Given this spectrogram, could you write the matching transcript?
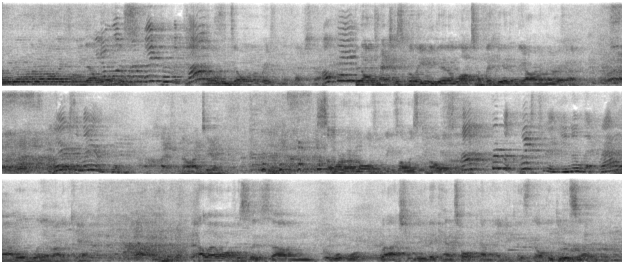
no. We don't want to run away from them. They'll You don't catch want to us. run away from the cops? No, we don't want to run away from the cops. No. Okay. They'll catch us. Believe me, they're a lot tougher here than they are in America. Where's America? I have no idea. Somewhere up north, I think it's always cold or something. I'm from Equestria, you know that, right? Yeah, well, whatever, I don't care. Um, hello, officers. Um, w- w- well, actually, they, they can't talk, can they? Because all they do is sound.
